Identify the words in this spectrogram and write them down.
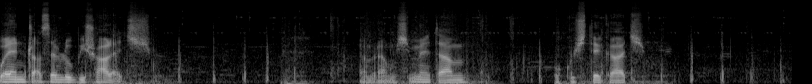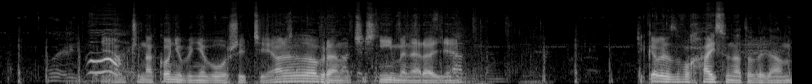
Gwen czasem lubi szaleć. Dobra, musimy tam pokuśtykać. Nie wiem, czy na koniu by nie było szybciej, ale no dobra, no ciśnijmy na razie. Ciekawe, że znowu hajsu na to wydam.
